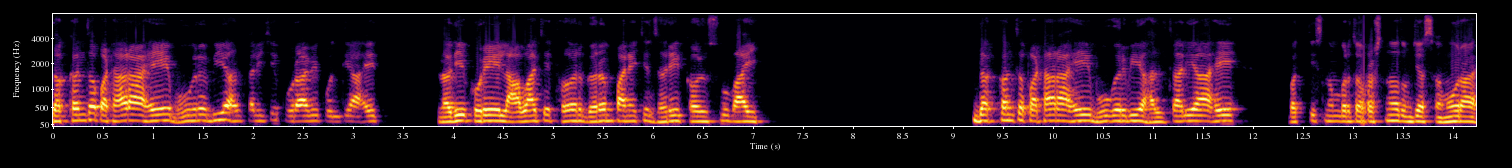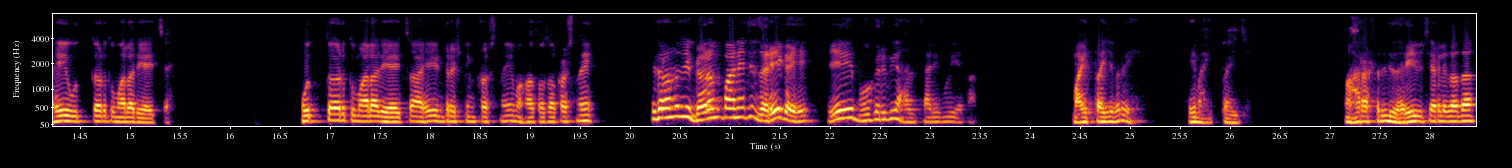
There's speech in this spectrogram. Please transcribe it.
दख्खनचं पठार आहे भूगर्भीय हालचालीचे पुरावे कोणते आहेत? नदी खोरे लावाचे थर गरम पाण्याचे झरे कळसूबाई दख्खनचं पठार आहे भूगर्भीय हालचाली आहे बत्तीस नंबरचा प्रश्न तुमच्यासमोर आहे उत्तर तुम्हाला द्यायचं आहे. उत्तर तुम्हाला द्यायचं आहे इंटरेस्टिंग प्रश्न आहे महत्त्वाचा प्रश्न आहे. मित्रांनो जे गरम पाण्याचे झरेक आहे हे भूगर्भीय हालचालीमुळे येतात. माहीत पाहिजे बरं हे. माहीत पाहिजे. महाराष्ट्रातील झरे विचारले जातात.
